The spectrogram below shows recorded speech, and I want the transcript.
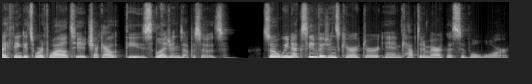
I think it's worthwhile to check out these Legends episodes. So, we next see Vision's character in Captain America Civil War,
